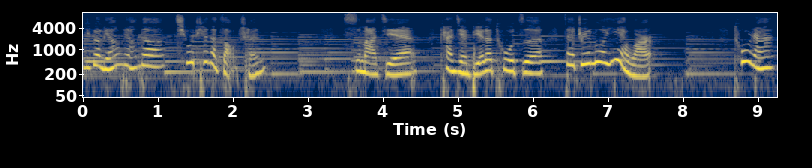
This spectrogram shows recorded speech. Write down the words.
一个凉凉的秋天的早晨，司马杰看见别的兔子在追落叶玩，突然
